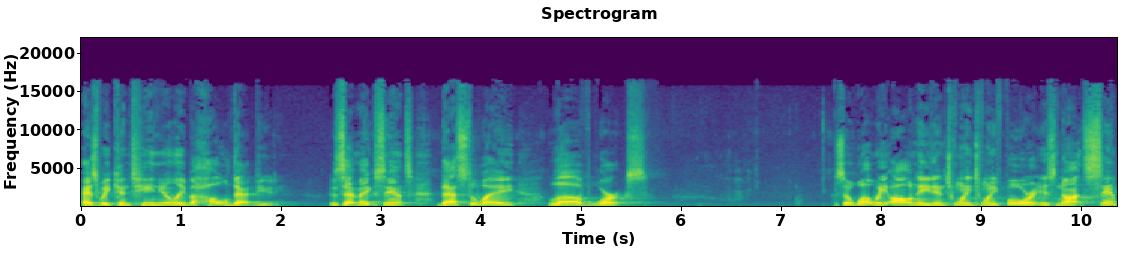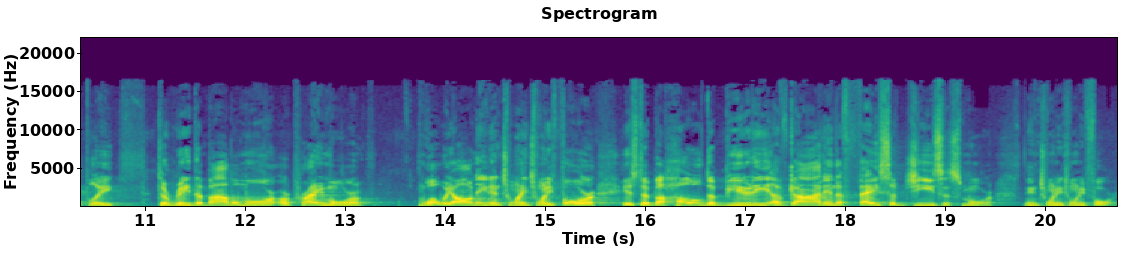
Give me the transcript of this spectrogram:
as we continually behold that beauty. Does that make sense? That's the way love works. So, what we all need in 2024 is not simply to read the Bible more or pray more. What we all need in 2024 is to behold the beauty of God in the face of Jesus more in 2024.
